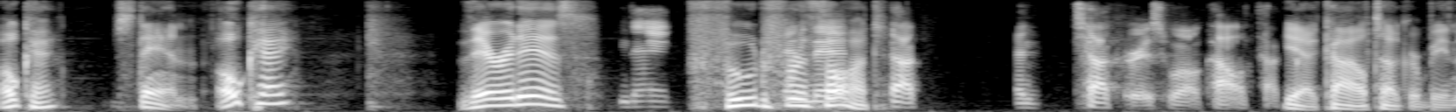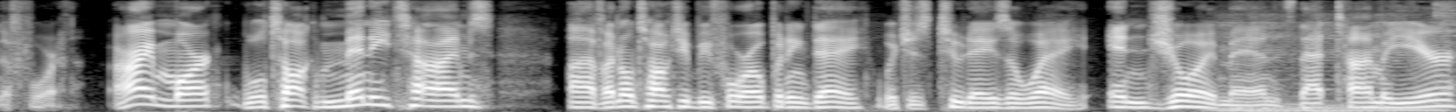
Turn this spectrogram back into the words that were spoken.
Okay. Stan. Okay. There it is. Then, Food for thought. Tuck- and Tucker as well, Kyle Tucker. Yeah, Kyle Tucker being the fourth. All right, Mark. We'll talk many times. Uh, if I don't talk to you before opening day, which is two days away, enjoy, man. It's that time of year.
